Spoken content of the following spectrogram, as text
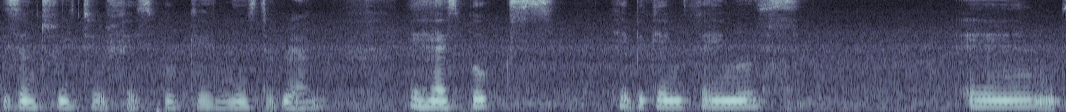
he's on Twitter, Facebook, and Instagram. He has books. He became famous, and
